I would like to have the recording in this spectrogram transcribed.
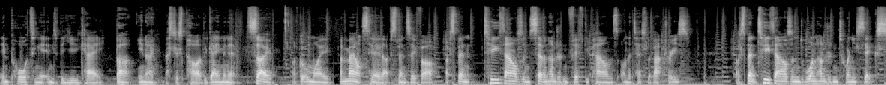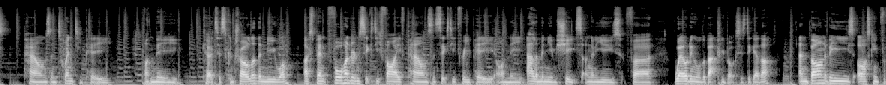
importing it into the UK. But, you know, that's just part of the game, innit? So, I've got all my amounts here that I've spent so far. I've spent £2,750 on the Tesla batteries. I've spent £2,126 and 20p on the Curtis controller, the new one. I've spent £465 and 63p on the aluminium sheets I'm going to use for welding all the battery boxes together. And Barnaby's asking for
